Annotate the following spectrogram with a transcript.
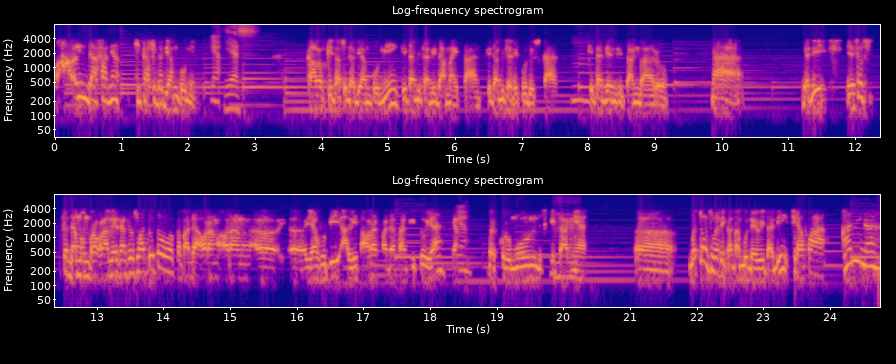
paling dasarnya kita sudah diampuni. Yes. Kalau kita sudah diampuni, kita bisa didamaikan, kita bisa dikuduskan, Hmm. kita dijadikan baru. Nah, jadi Yesus sedang memproklamirkan sesuatu tuh kepada orang-orang uh, uh, Yahudi ahli Taurat pada saat itu ya, yang berkerumun di sekitarnya. Uh, betul seperti kata Bu Dewi tadi, siapa Anda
